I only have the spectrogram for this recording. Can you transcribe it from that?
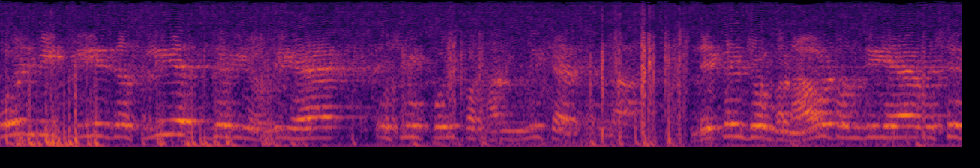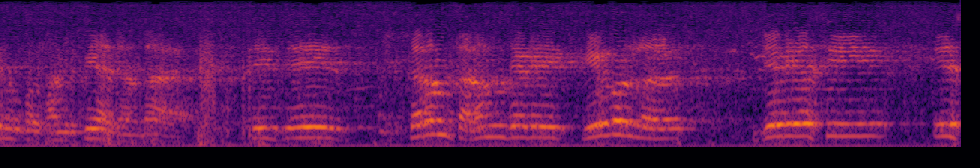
ਕੋਈ ਵੀ ਚੀਜ਼ ਅਸਲੀਅਤ ਜਿਹੜੀ ਹੁੰਦੀ ਹੈ ਉਸ ਨੂੰ ਕੋਈ ਪਸੰਦ ਨਹੀਂ ਕਹਿ ਸਕਦਾ। ਲੇਕਿਨ ਜੋ ਬਨਾਵਟ ਹੁੰਦੀ ਹੈ, ਉਸੇ ਨੂੰ ਪਸੰਦ ਕਿਹਾ ਜਾਂਦਾ ਹੈ। ਤੇ ਜੇ ਕਰਮ ਧਰਮ ਜਿਹੜੇ ਕੇਵਲ ਜਿਹੜੇ ਅਸੀਂ ਇਸ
